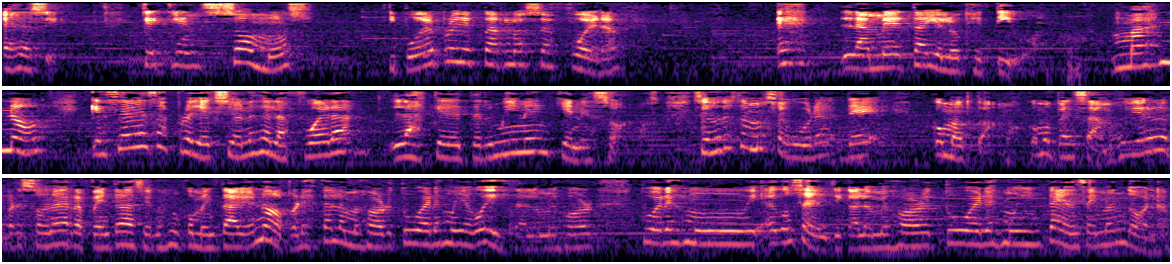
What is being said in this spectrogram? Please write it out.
Es decir, que quien somos y poder proyectarlo hacia afuera es la meta y el objetivo. Más no que sean esas proyecciones de la afuera las que determinen quiénes somos. Si nosotros estamos seguras de cómo actuamos, cómo pensamos. Y viene una persona de repente a decirnos un comentario, no, pero es que a lo mejor tú eres muy egoísta, a lo mejor tú eres muy egocéntrica, a lo mejor tú eres muy intensa y mandona.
